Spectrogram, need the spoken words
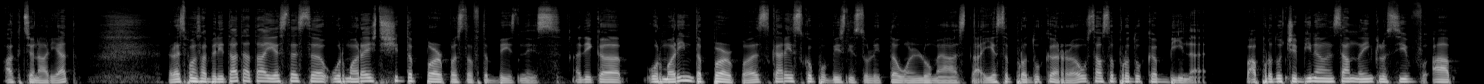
acționariat, responsabilitatea ta este să urmărești și the purpose of the business. Adică, urmărind the purpose, care e scopul businessului tău în lumea asta? E să producă rău sau să producă bine? A produce bine înseamnă inclusiv a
